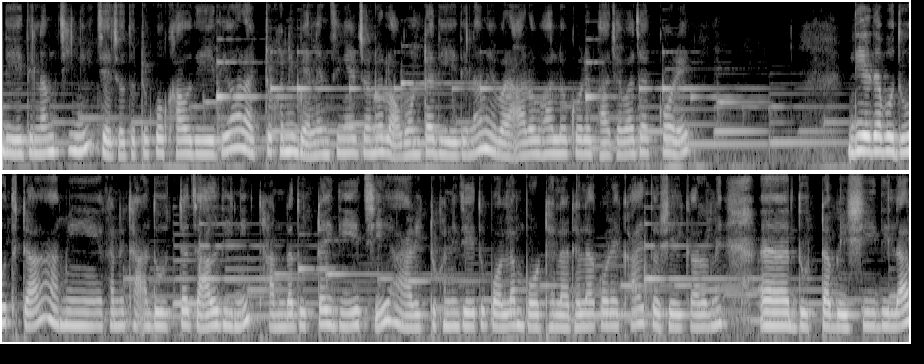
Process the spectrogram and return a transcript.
দিয়ে দিলাম চিনি, যে যতটুকু খাও দিয়ে দিও। আর একটুখানি ব্যালেন্সিংয়ের জন্য লবণটা দিয়ে দিলাম। এবার আরও ভালো করে ভাজা ভাজা করে দিয়ে দেব দুধটা। আমি এখানে দুধটা জাল দিইনি, ঠান্ডা দুধটাই দিয়েছি। আর একটুখানি যেহেতু বললাম বড় ঢেলা ঢেলা করে খায় তো সেই কারণে দুধটা বেশি দিলাম।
